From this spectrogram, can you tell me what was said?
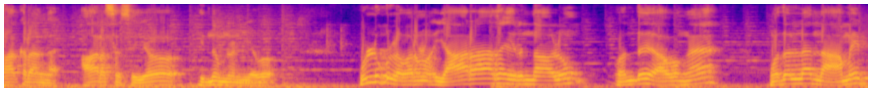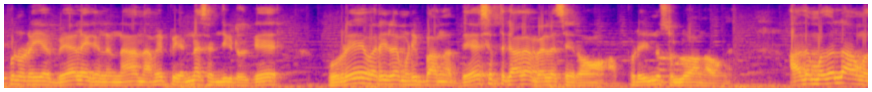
பார்க்குறாங்க. ஆர்எஸ்எஸ்ஸையோ இந்து முன்னணியவோ உள்ளுக்குள்ளே வரணும். யாராக இருந்தாலும் வந்து அவங்க முதல்ல அந்த அமைப்பினுடைய வேலைகள் என்ன அந்த அமைப்பு என்ன செஞ்சுக்கிட்டு இருக்கு ஒரே வரியில் முடிப்பாங்க. தேசத்துக்காக வேலை செய்கிறோம் அப்படின்னு சொல்லுவாங்க அவங்க. அதை முதல்ல அவங்க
